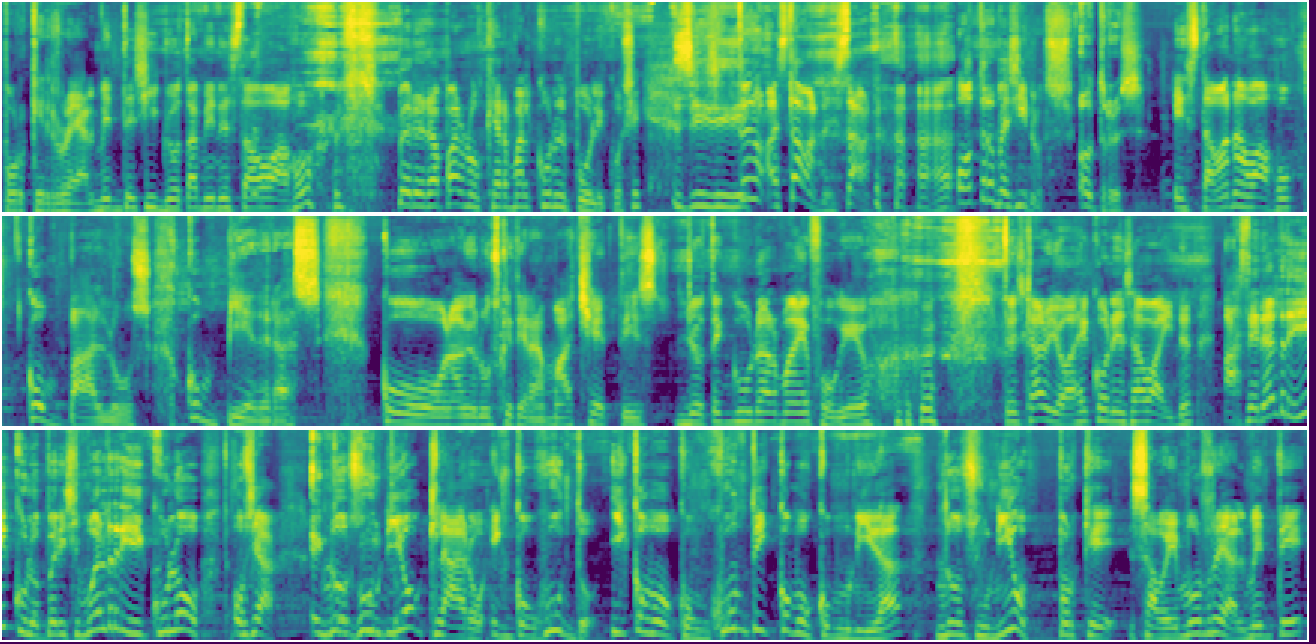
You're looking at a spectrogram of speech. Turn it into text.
porque realmente sí yo también estaba abajo, pero era para no quedar mal con el público, ¿sí? Sí, sí, sí. No, estaban, estaban. Otros vecinos Otros. estaban abajo con palos, con piedras, con unos que tenían machetes. Yo tengo un arma de fogueo. Entonces, claro, yo bajé con esa vaina. Hacer el ridículo, pero hicimos el ridículo. O sea, En nos conjunto. unió, claro, en conjunto. Y como conjunto y como comunidad nos unió. Porque sabemos realmente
